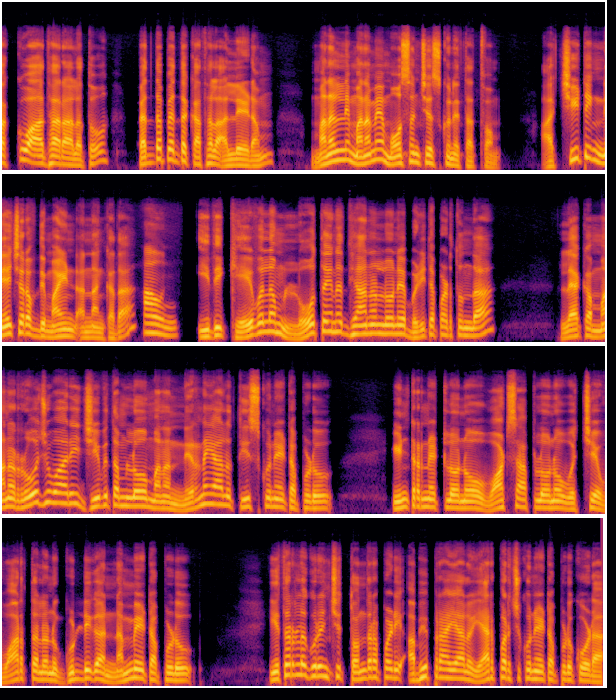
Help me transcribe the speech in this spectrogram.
తక్కువ ఆధారాలతో పెద్ద పెద్ద కథలు అల్లేయడం మనల్ని మనమే మోసం చేసుకునే తత్వం. ఆ cheating nature of the mind అన్నాం కదా? అవును. ఇది కేవలం లోతైన ధ్యానంలోనే బయటపడుతుందా? లేక మన రోజువారీ జీవితంలో మన నిర్ణయాలు తీసుకునేటప్పుడు ఇంటర్నెట్లోనో వాట్సాప్లోనో వచ్చే వార్తలను గుడ్డిగా నమ్మేటప్పుడు ఇతరుల గురించి తొందరపడి అభిప్రాయాలు ఏర్పరచుకునేటప్పుడు కూడా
